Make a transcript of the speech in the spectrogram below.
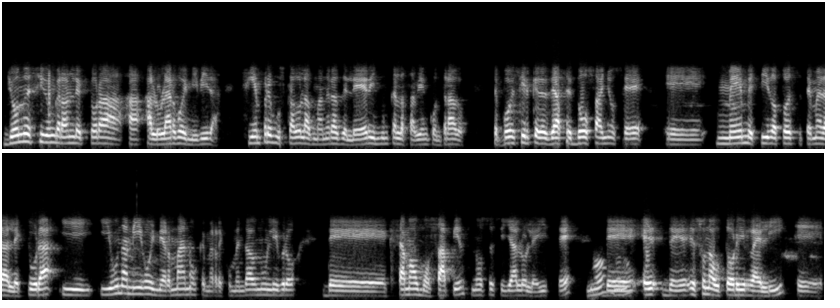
Yo no he sido un gran lector a, lo largo de mi vida. Siempre he buscado las maneras de leer y nunca las había encontrado. Te puedo decir que desde hace dos años eh, me he metido a todo este tema de la lectura y, un amigo y mi hermano que me recomendaron un libro de, que se llama Homo Sapiens, no sé si ya lo leíste, es un autor israelí, eh,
